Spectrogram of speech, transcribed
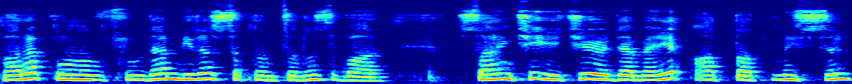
Para konusundan biraz sıkıntınız var. Sanki iki ödemeyi atlatmışsın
